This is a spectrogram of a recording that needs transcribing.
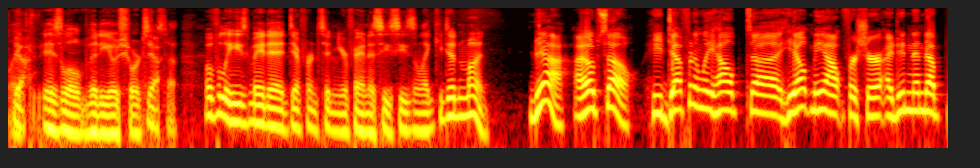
Like Yeah. his little video shorts Yeah. and stuff. Hopefully, he's made a difference in your fantasy season, like he did in mine. Yeah, I hope so. He definitely helped. Uh, he helped me out for sure. I didn't end up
